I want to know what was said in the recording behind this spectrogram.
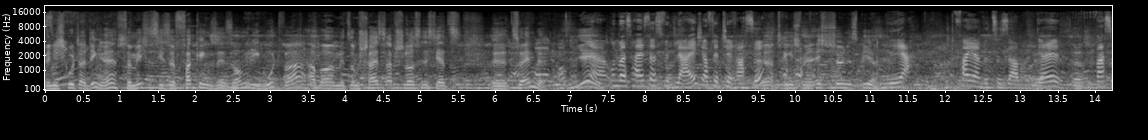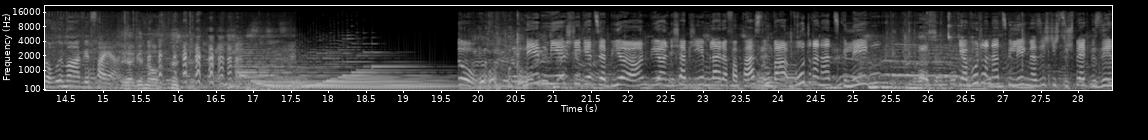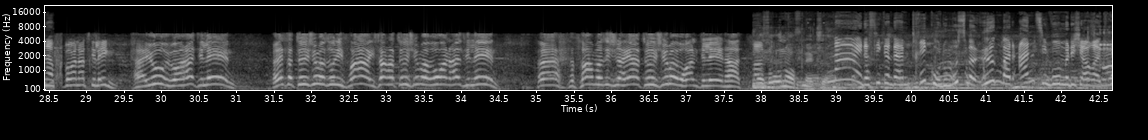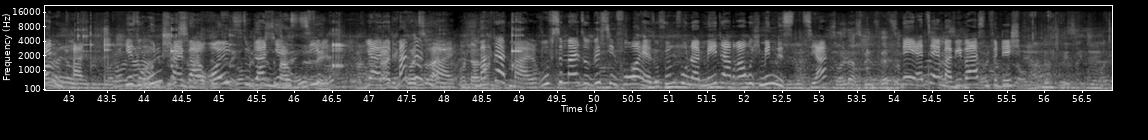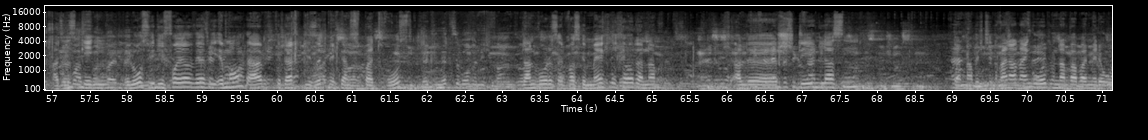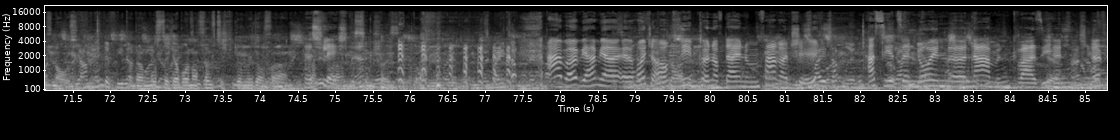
bin ich Deswegen? guter Dinge. Für mich ist diese fucking Saison, die gut war, aber mit so einem Scheißabschluss ist jetzt äh, zu Ende. Yeah! Ja, und was heißt das für gleich auf der Terrasse? Ja, trinke ich mir echt schönes Bier. Ja, feiern wir zusammen, gell? Ja. Was auch immer, wir feiern. Ja, genau. So, neben mir steht jetzt der Björn. Björn, dich habe ich eben leider verpasst. Und war, woran hat es gelegen? Was? Ja, woran hat es gelegen, dass ich dich zu spät gesehen habe? Woran hat's gelegen? Herr Ju, woran hat die Lehen? Das ist natürlich immer so die Frage. Ich sage natürlich immer, woran hat? Äh, da fragt man sich nachher natürlich immer, woran die Lehen hat. Immer so unaufmerksam. Nein, das liegt an deinem Trikot. Du musst mal irgendwas anziehen, wo man dich auch erkennen kann. Hier so unscheinbar rollst du dann hier ins Ziel. Ja, das mach das mal. Mach das mal. Rufst du mal so ein bisschen vorher. So 500 Meter brauche ich mindestens, ja? Nee, erzähl mal, wie war es denn für dich? Also es ging los wie die Feuerwehr, wie immer. Da habe ich gedacht, die sind nicht ganz bei Trost. Dann wurde es etwas gemächlicher. Dann habe ich alle stehen lassen. Dann habe ich den Reinhard eingeholt und dann war bei mir der Ofen aus. Und dann musste ich aber noch 50 Kilometer fahren. Das ist schlecht, ein ne? Aber wir haben ja äh, heute auch sehen können auf deinem Fahrradschild, hast du jetzt deinen neuen äh, Namen quasi. Den, ne?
